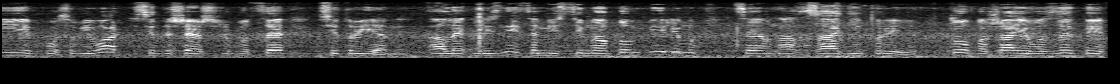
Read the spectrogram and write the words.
І по собі вартісті дешевше, бо це сітроєни. Але різниця між цими автомобілями це в нас задній привід. Хто бажає возити е,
